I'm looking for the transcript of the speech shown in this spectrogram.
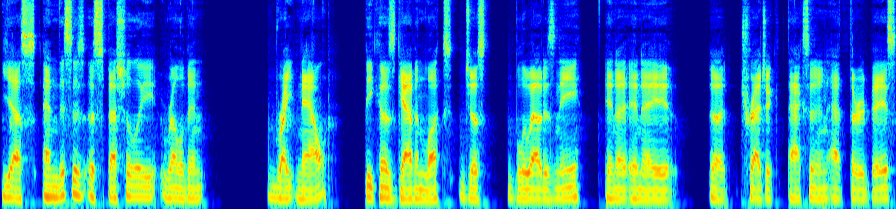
Yes, and this is especially relevant right now because Gavin Lux just blew out his knee in a in a, a tragic accident at third base.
